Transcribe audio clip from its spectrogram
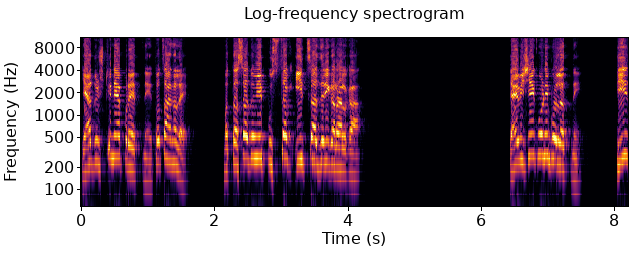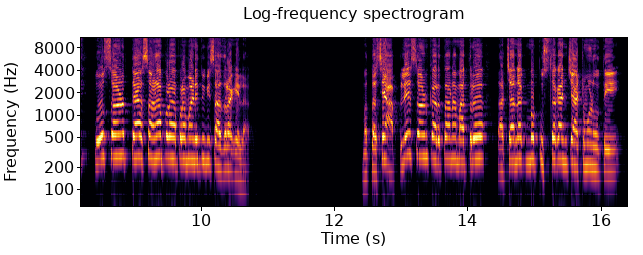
या दृष्टीने प्रयत्न आहे. तो चांगला आहे. मग तसं तुम्ही पुस्तक ईद साजरी कराल का? त्याविषयी कोणी बोलत नाही. ती तो सण त्या सणाप्रमाणे तुम्ही साजरा केलात. मग तसे आपले सण करताना मात्र अचानक मग पुस्तकांची आठवण होते.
